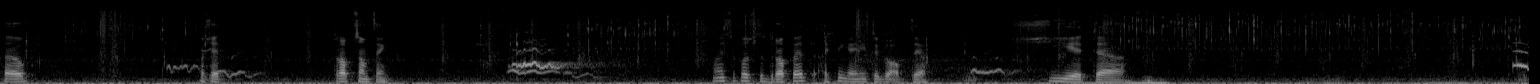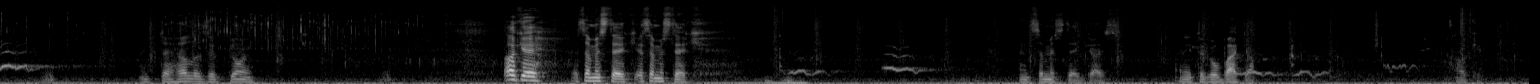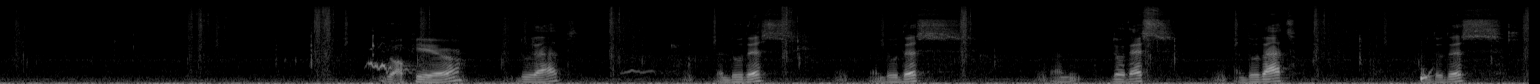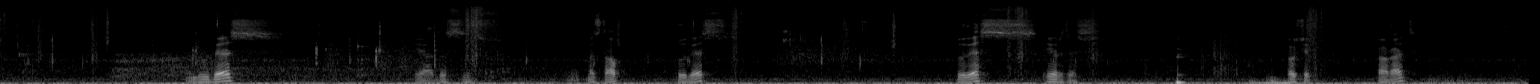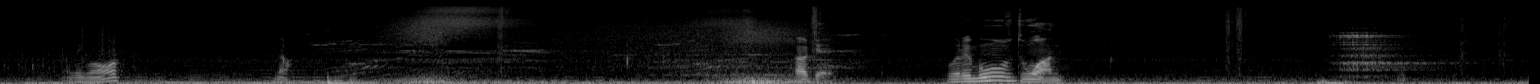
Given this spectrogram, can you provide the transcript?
Uh oh. Oh shit. Dropped something. Am I supposed to drop it? I think I need to go up there. Shit. Uh. What the hell is it going? Okay, it's a mistake. It's a mistake. It's a mistake, guys. I need to go back up. Okay. Go up here. Do that. Then do this. and do this, and do this, and do that, and do this, and do this. Yeah, this is messed up. Do this. Do this. Here it is. Oh shit. Alright. Anything more? No. Okay. We removed one.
